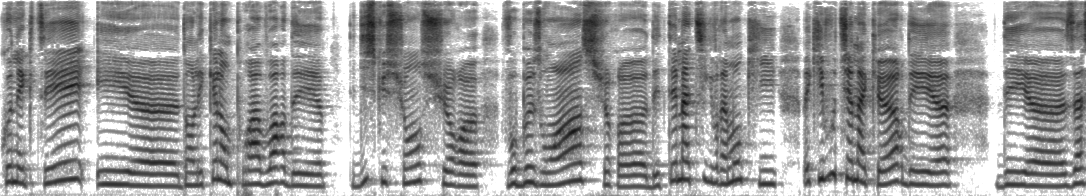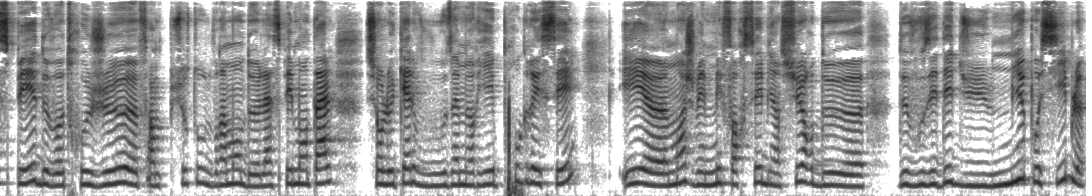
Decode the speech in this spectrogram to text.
connecter et euh, dans lesquels on pourra avoir des, discussions sur vos besoins, sur des thématiques vraiment qui, bah, qui vous tiennent à cœur, des, des aspects de votre jeu, enfin surtout vraiment de l'aspect mental sur lequel vous aimeriez progresser. Et moi, je vais m'efforcer bien sûr de, vous aider du mieux possible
